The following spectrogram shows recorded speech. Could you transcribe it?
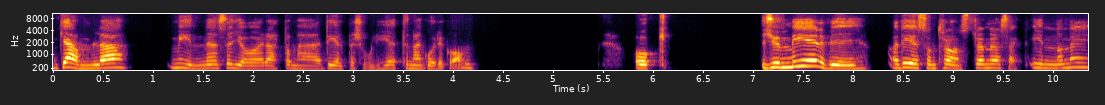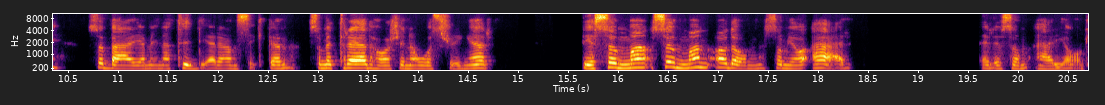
gamla minnen som gör att de här delpersonligheterna går igång. Och ju mer vi, och det är som Tranströmer har sagt, inom mig så bär jag mina tidigare ansikten. Som ett träd har sina årsringar. Det är summa, summan av dem som jag är. Eller som är jag.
